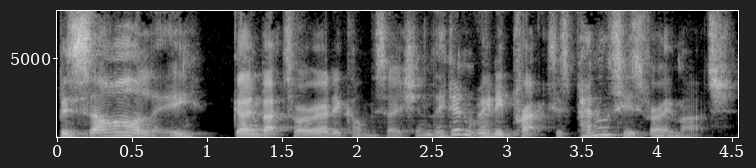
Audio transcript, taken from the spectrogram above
bizarrely, going back to our earlier conversation, they didn't really practice penalties very much.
